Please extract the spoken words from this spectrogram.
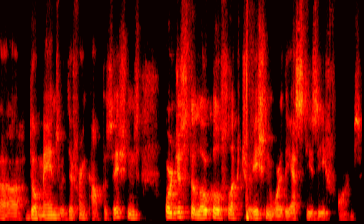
uh, domains with different compositions or just the local fluctuation where the STZ forms.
